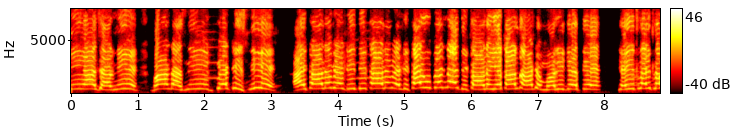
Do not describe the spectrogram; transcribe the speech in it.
नी हज़ार नी बांडास नी पेटीस नी आई कार्ड बेटी ती कार्ड बेटी. काय उपयोग नाही ती कार्ड हे मरी घेते. हे इथला इथला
